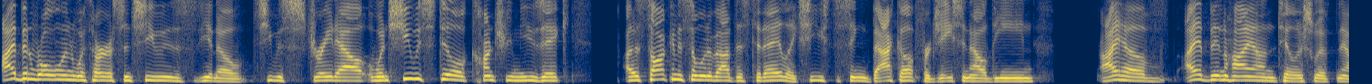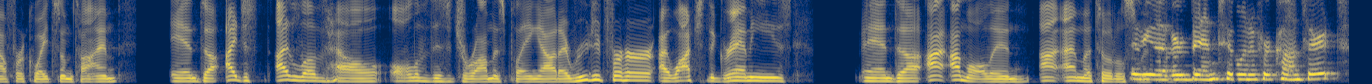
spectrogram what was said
I've been rolling with her since she was, you know, she was straight out when she was still country music. I was talking to someone about this today. Like she used to sing backup for Jason Aldean. I have I have been high on Taylor Swift now for quite some time. And uh, I just I love how all of this drama is playing out. I rooted for her. I watched the Grammys, and uh, I, I'm all in. I, I'm a total. Have you ever been to one of her concerts?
